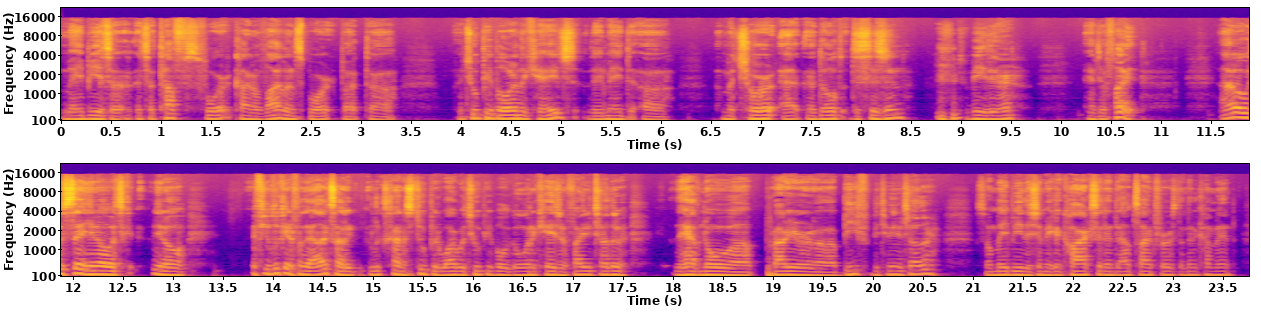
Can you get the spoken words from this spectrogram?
maybe it's a it's a tough sport, kind of violent sport, but uh, when two people are in the cage, they made uh, a mature adult decision to be there and to fight. I always say, you know, it's you know, if you look at it from the outside, it looks kind of stupid. Why would two people go in a cage and fight each other? They have no uh, prior uh, beef between each other. So maybe they should make a car accident outside first and then come in,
